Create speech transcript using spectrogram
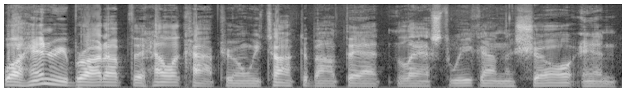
Well, Henry brought up the helicopter, and we talked about that last week on the show. And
